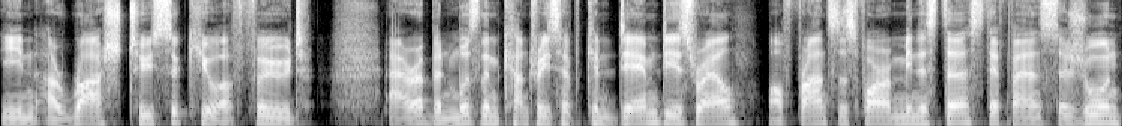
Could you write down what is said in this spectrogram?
in a rush to secure food. Arab and Muslim countries have condemned Israel, while France's Foreign Minister Stéphane Séjourné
